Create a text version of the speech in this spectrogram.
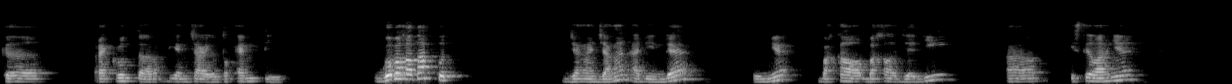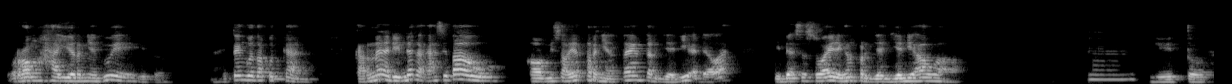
ke rekruter yang cari untuk MT, gue bakal takut jangan-jangan Adinda punya bakal bakal jadi uh, istilahnya wrong hire-nya gue gitu. Nah, itu yang gue takutkan. Karena Adinda nggak kasih tahu kalau misalnya ternyata yang terjadi adalah tidak sesuai dengan perjanjian di awal Hmm. gitu.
